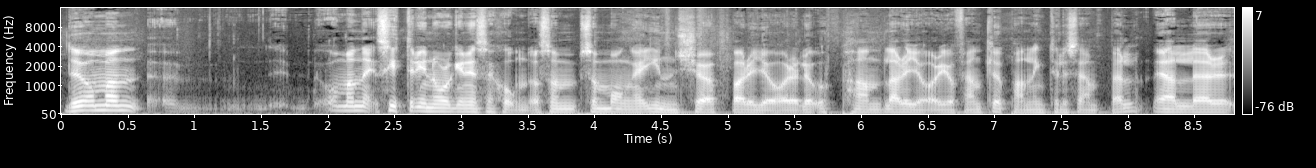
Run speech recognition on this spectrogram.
Du, om man om man sitter i en organisation då, som, som många inköpare gör eller upphandlare gör i offentlig upphandling till exempel. Eller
